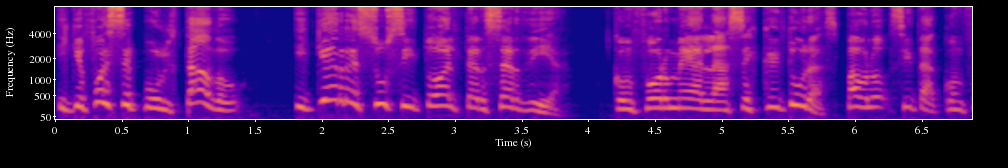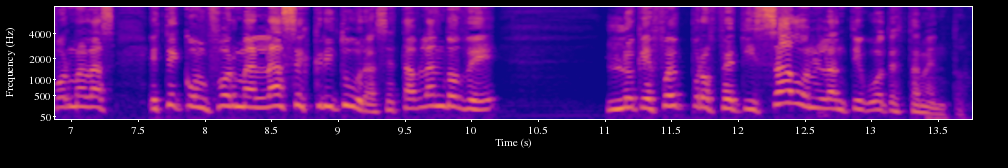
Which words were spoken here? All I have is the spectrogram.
Y que fue sepultado y que resucitó al tercer día conforme a las escrituras. Pablo cita, conforme a las, este conforme a las escrituras, está hablando de lo que fue profetizado en el Antiguo Testamento.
